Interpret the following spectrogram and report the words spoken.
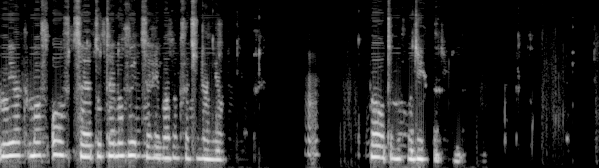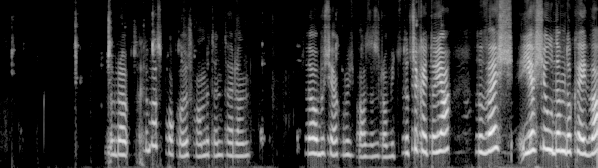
no jak masz owce, to te nożyce chyba do zacinania. A. No o tym chodzi. Dobra, chyba spoko, już mamy ten teren. Dałoby się jakąś bazę zrobić. To czekaj, to ja, to weź, ja się udam do cave'a,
